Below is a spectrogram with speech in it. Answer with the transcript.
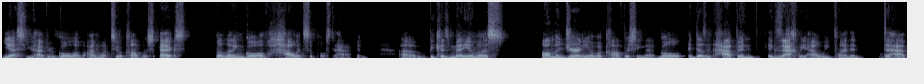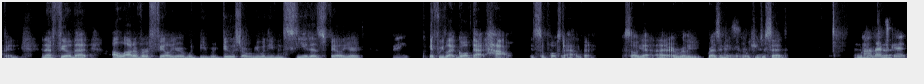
yes, you have your goal of I want to accomplish X, but letting go of how it's supposed to happen. Um, because many of us on the journey of accomplishing that goal, it doesn't happen exactly how we planned it to happen. And I feel that a lot of our failure would be reduced, or we wouldn't even see it as failure right. if we let go of that how it's supposed mm-hmm. to happen. So yeah, I, I really resonate that's with so what good. you just said. Wow, that's uh, good.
